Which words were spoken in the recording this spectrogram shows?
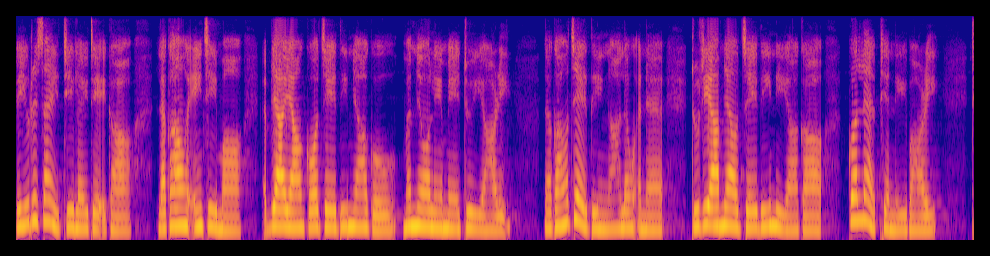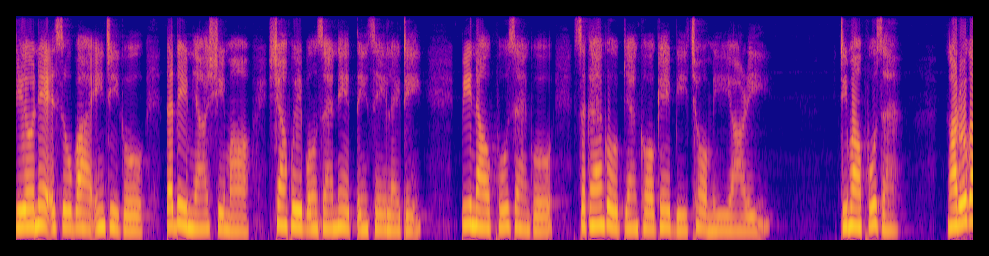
ဂယုတစိုက်ကြည့်လိုက်တဲ့အခါ၎င်းအင်ကြီးမှာအပြာရောင်ကောကျဲသီးများကိုမမျော်လင့်မဲတွေ့ရတယ်၎င်းကျဲသီးငါးလုံးအနက်ဒုတိယမြောက်ကျဲသီးနေရာကကွက်လက်ဖြစ်နေပါရီဒီလိုနဲ့အစိုးပါအင်ဂျီကိုတက်တေများရှိမှရှာဖွေပုံစံနဲ့တင်ဆေးလိုက်သည်ပြီးနောက်ဖိုးဆန်ကိုစကန်းကိုပြန်ခေါ်ခဲ့ပြီးချော့မိရသည်ဒီမှာဖိုးဆန်ငါတို့က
